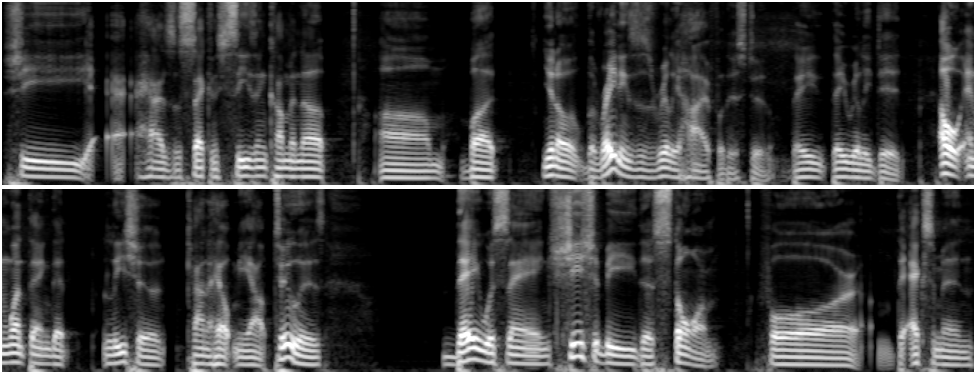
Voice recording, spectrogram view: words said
she has a second season coming up. Um, but you know, the ratings is really high for this too. They they really did. Oh, and one thing that Alicia kind of helped me out too is they were saying she should be the Storm for the X Men,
